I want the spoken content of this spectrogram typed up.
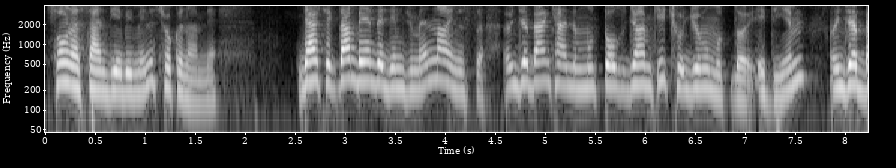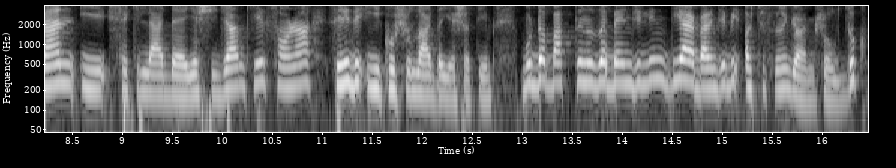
sonra sen diyebilmeniz çok önemli. Gerçekten benim dediğim cümlenin aynısı. Önce ben kendim mutlu olacağım ki çocuğumu mutlu edeyim. Önce ben iyi şekillerde yaşayacağım ki sonra seni de iyi koşullarda yaşatayım. Burada baktığınızda bencilliğin diğer bence bir açısını görmüş olduk.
